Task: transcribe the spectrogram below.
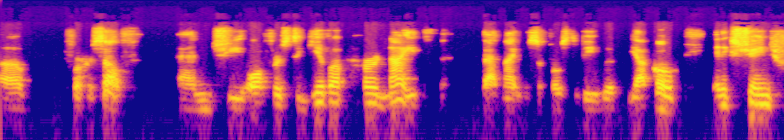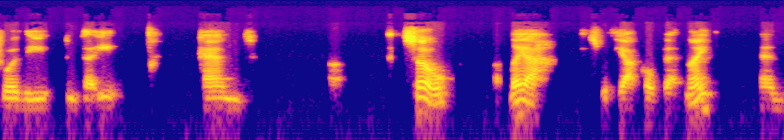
uh, for herself, and she offers to give up her night. That night was supposed to be with Yaakov in exchange for the dudaim. And uh, so uh, Leah is with Yaakov that night, and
